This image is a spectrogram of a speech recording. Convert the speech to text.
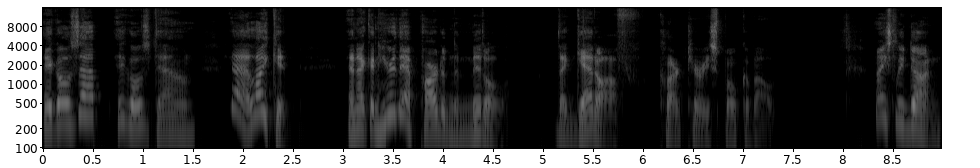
It goes up, it goes down. Yeah, I like it. And I can hear that part in the middle, the get off Clark Terry spoke about. Nicely done,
